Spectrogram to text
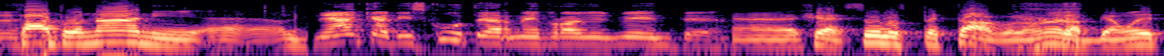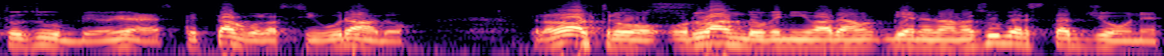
Pato Nani. Eh, Neanche a discuterne, probabilmente. Eh, cioè, solo spettacolo. Noi l'abbiamo detto subito. Cioè, spettacolo assicurato. Tra l'altro, Orlando da, viene da una super stagione.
